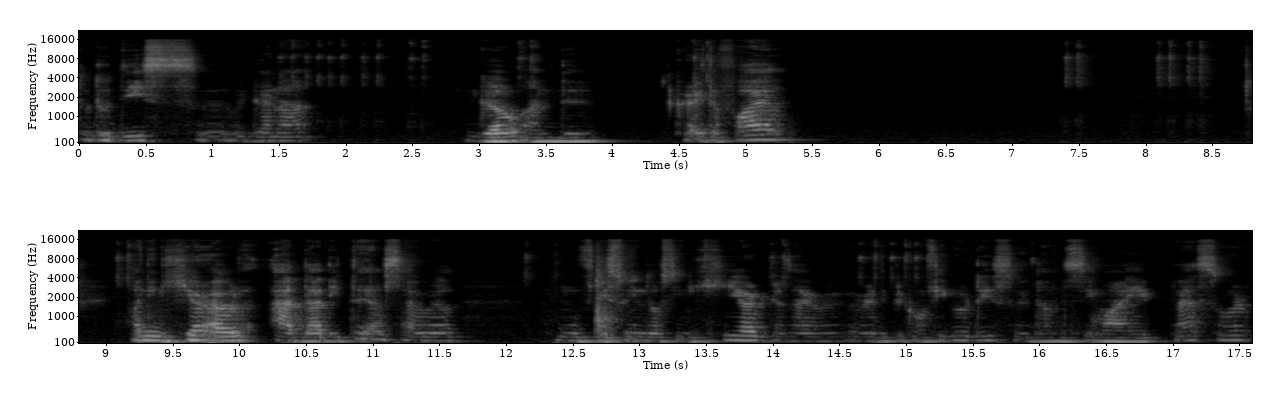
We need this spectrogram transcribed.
To do this uh, we're gonna go and uh, create a file. And in here I will add the details. I will move these windows in here because I already pre-configured this so you don't see my password.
